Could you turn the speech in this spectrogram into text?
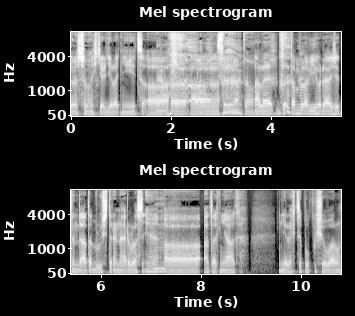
že jsem nechtěl dělat nic a, a, to. ale to, tam byla výhoda, že ten táta byl už trenér vlastně hmm. a, a tak nějak mě lehce popušoval,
